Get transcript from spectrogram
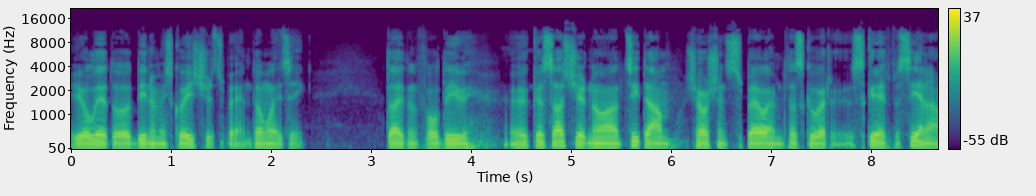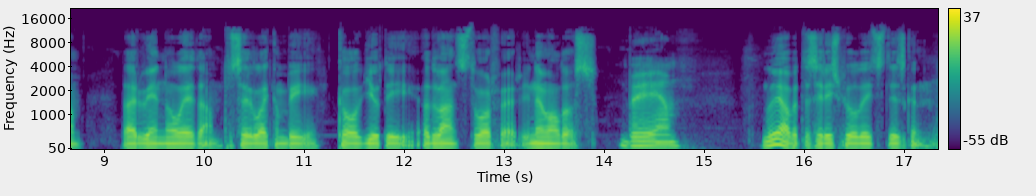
jo lieto dinamisko izšķirtspēju un tam līdzīgi. Titanfall 2, eh, kas atšķir no citām šaušanas spēlēm, tas, ka var skriet pa sienām, tā ir viena no lietām. Tas arī laikam bija Call of Duty Advanced Warfare, ja nemaldos. Bija. Nu jā, bet tas ir izpildīts diezgan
